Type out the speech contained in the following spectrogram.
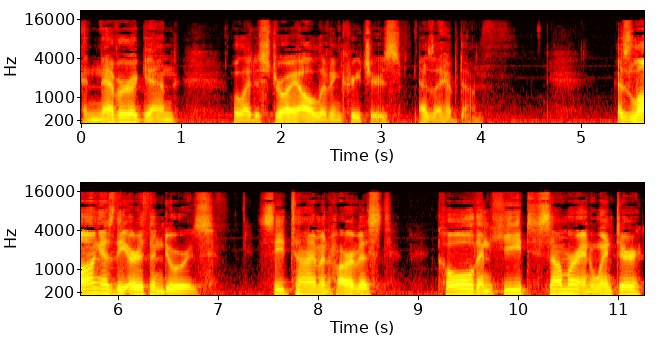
And never again will I destroy all living creatures as I have done. As long as the earth endures, seed time and harvest, cold and heat, summer and winter,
